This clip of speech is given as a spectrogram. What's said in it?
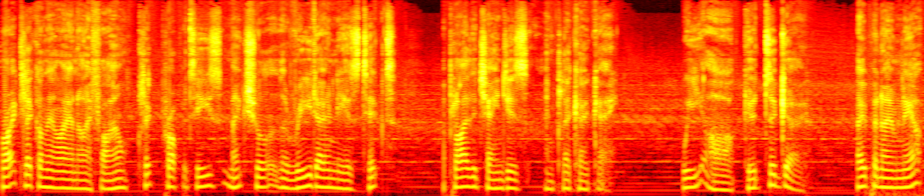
Right click on the INI file, click properties, make sure that the read only is ticked, apply the changes and click OK. We are good to go. Open only up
